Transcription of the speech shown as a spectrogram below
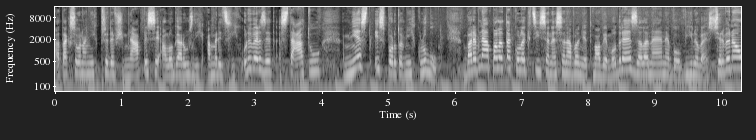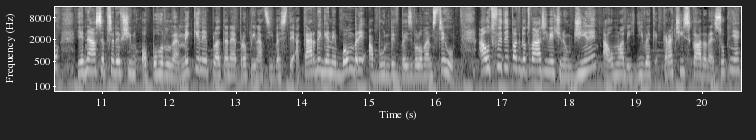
a tak jsou na nich především nápisy a loga různých amerických univerzit, států, měst i sportovních klubů. Barevná paleta kolekcí se nese na vlně tmavě modré, zelené nebo vínové s červenou. Jedná se především o pohodlné mikiny, pletené propínací vesty a kardigeny, bombry a bundy v baseballovém střihu. Outfity pak dotváří většinou džíny a u mladých dívek kratší skládané sukně,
